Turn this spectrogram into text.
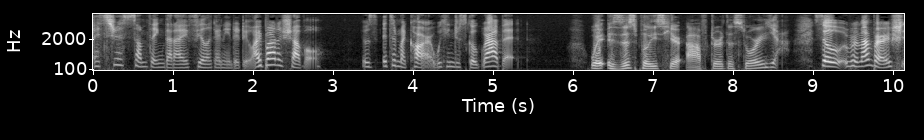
it's just something that I feel like I need to do. I brought a shovel. It was, it's in my car. We can just go grab it. Wait, is this police here after the story? Yeah. So remember, sh-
